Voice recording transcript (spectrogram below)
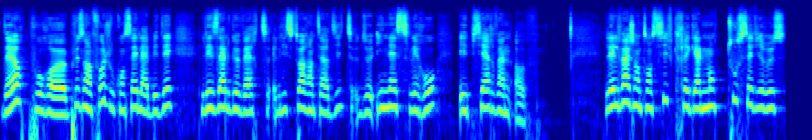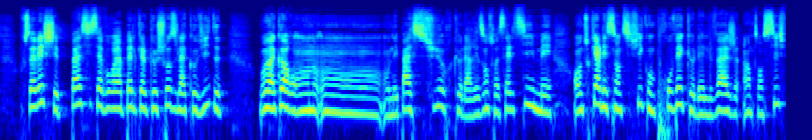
D'ailleurs, pour euh, plus d'infos, je vous conseille la BD Les algues vertes, l'histoire interdite de Inès Leroux et Pierre Van Hove. L'élevage intensif crée également tous ces virus. Vous savez, je sais pas si ça vous rappelle quelque chose, la Covid. Bon d'accord, on n'est pas sûr que la raison soit celle-ci, mais en tout cas, les scientifiques ont prouvé que l'élevage intensif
